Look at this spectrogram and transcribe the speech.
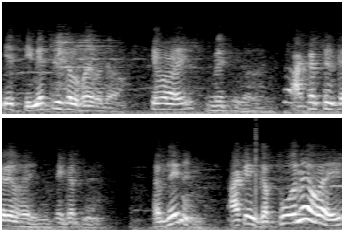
એ સિમેટ્રિકલ હોય બધા કેવો હોય આકર્ષણ કર્યો હોય જગત ને સમજાય ને આ કઈ ગપ્પુઓ ને હોય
